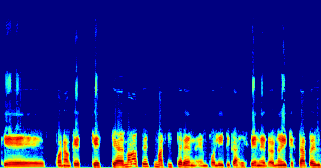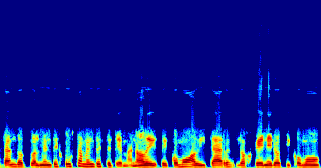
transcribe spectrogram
que bueno que, que, además es magíster en, políticas de género no y que está pensando actualmente justamente este tema no de, cómo habitar los géneros y cómo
